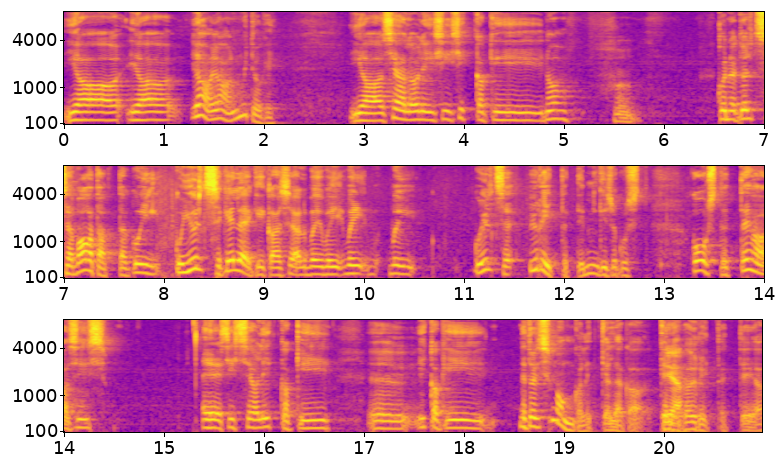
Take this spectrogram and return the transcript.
ja, ja, ja, ja muidugi. ja seal oli siis ikkagi noh kui nüüd üldse vaadata, kui, kui üldse kellegiga seal või, või, või, või kui üldse üritati mingisugust koostööd teha, siis, eh, siis see oli ikkagi, eh, ikkagi, need olid siis mongolid, kellega, kellega yeah. üritati ja,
